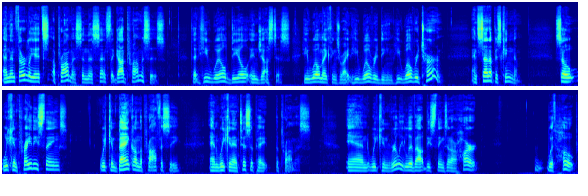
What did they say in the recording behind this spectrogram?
And then, thirdly, it's a promise in this sense that God promises that He will deal in justice. He will make things right. He will redeem. He will return and set up His kingdom. So we can pray these things, we can bank on the prophecy, and we can anticipate the promise. And we can really live out these things in our heart with hope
